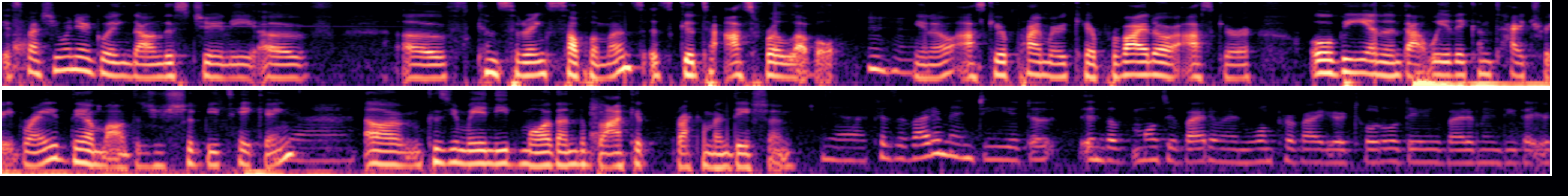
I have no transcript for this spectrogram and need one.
especially when you're going down this journey of, of considering supplements, it's good to ask for a level Mhm. you know ask your primary care provider or ask your ob and then that way they can titrate right the amount that you should be taking yeah. um because you may need more than the blanket recommendation Yeah, because the vitamin D does, in the multivitamin won't provide your total daily vitamin D that you're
